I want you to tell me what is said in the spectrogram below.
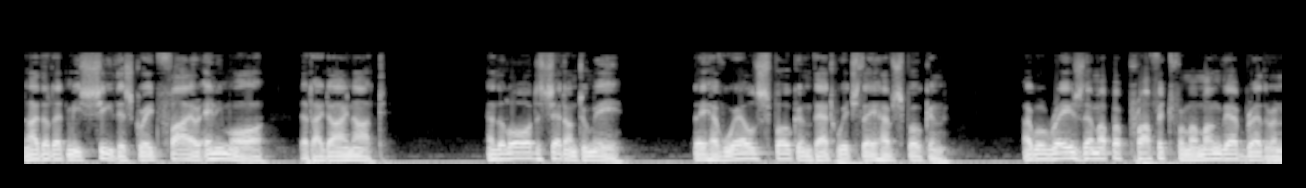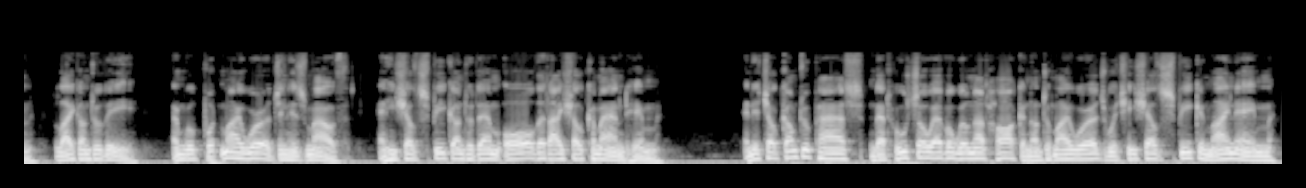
neither let me see this great fire any more, that I die not. And the Lord said unto me, They have well spoken that which they have spoken. I will raise them up a prophet from among their brethren, like unto thee, and will put my words in his mouth, and he shall speak unto them all that I shall command him. And it shall come to pass that whosoever will not hearken unto my words which he shall speak in my name,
